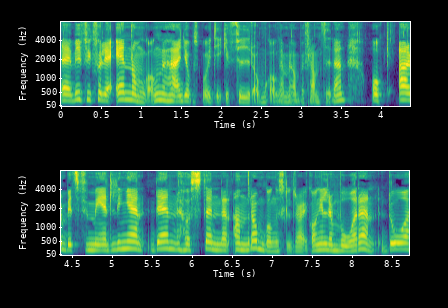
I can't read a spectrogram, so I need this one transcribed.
Eh, vi fick följa en omgång, den här jobbspåret gick i fyra omgångar med AB Framtiden. Och Arbetsförmedlingen, den hösten, den andra omgången skulle dra igång, eller den våren, då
